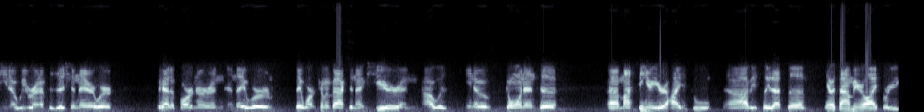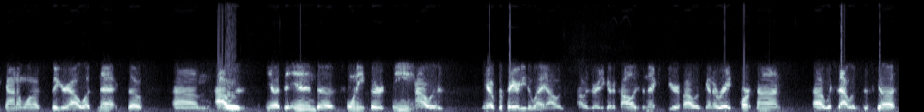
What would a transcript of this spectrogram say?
You know, we were in a position there where we had a partner, and and they were they weren't coming back the next year, and I was you know going into uh, my senior year of high school. Uh, obviously, that's a you know time in your life where you kind of want to figure out what's next. So um, I was you know at the end of 2013, I was you know, prepared either way. I was I was ready to go to college the next year if I was going to race part time, uh, which that was discussed.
